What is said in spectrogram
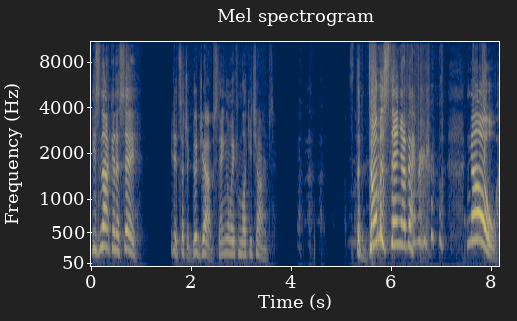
He's not going to say, You did such a good job staying away from Lucky Charms. It's the dumbest thing I've ever. no.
